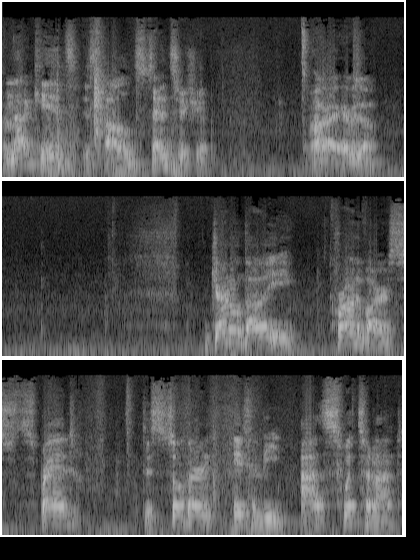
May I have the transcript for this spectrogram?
And that, kids, is called censorship. Alright, here we go. Journal.ie Coronavirus spread to southern Italy as Switzerland,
